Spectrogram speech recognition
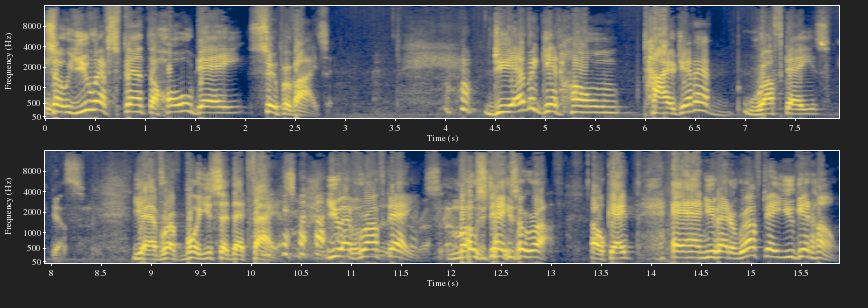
so you have spent the whole day supervising. Do you ever get home tired? Do you ever have rough days? Yes. You have rough. Boy, you said that fast. You have Most rough days are days. rough. Most days are rough. Okay, and you've had a rough day. You get home,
